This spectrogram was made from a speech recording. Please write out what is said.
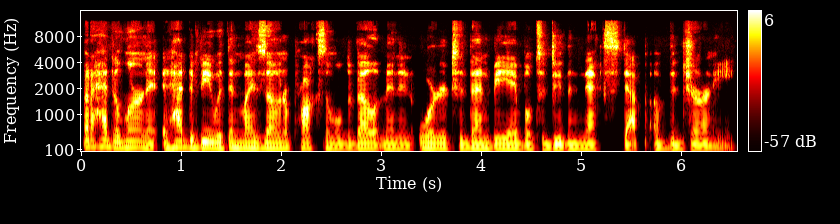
but I had to learn it. It had to be within my zone of proximal development in order to then be able to do the next step of the journey.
